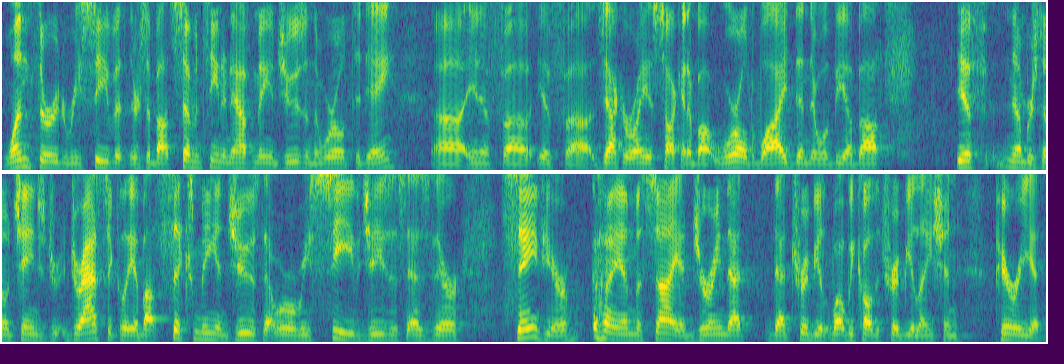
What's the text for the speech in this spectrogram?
one third receive it. There's about 17 and a half million Jews in the world today. Uh, and if, uh, if uh, Zechariah is talking about worldwide, then there will be about if numbers don't change drastically, about 6 million Jews that will receive Jesus as their Savior and Messiah during that, that tribul- what we call the tribulation period.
